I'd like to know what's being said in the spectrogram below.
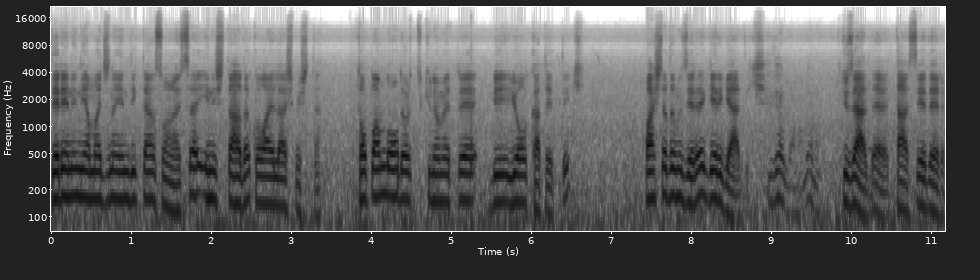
Derenin yamacına indikten sonra ise iniş daha da kolaylaşmıştı. Toplamda 14 kilometre bir yol kat ettik. Başladığımız yere geri geldik. Güzeldi ama değil mi? Güzeldi evet tavsiye ederim.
